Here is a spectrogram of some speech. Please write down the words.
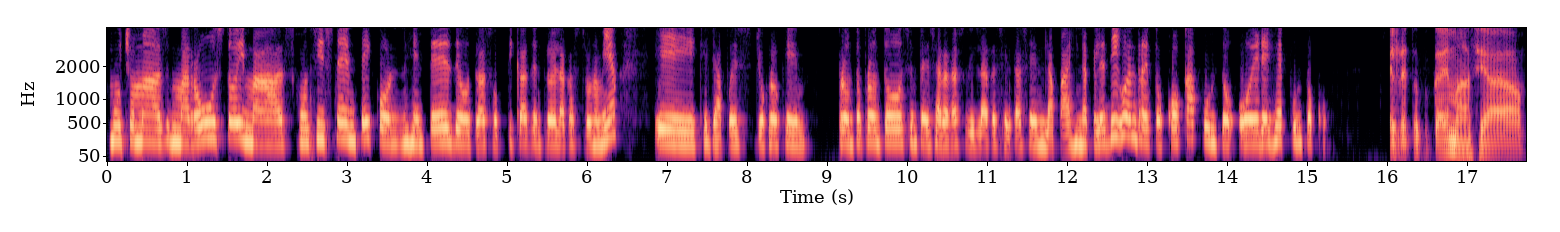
mucho más, más robusto y más consistente con gente desde otras ópticas dentro de la gastronomía, eh, que ya pues yo creo que pronto, pronto se empezarán a subir las recetas en la página que les digo en retococa.org.co. El Reto Coca además se ha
